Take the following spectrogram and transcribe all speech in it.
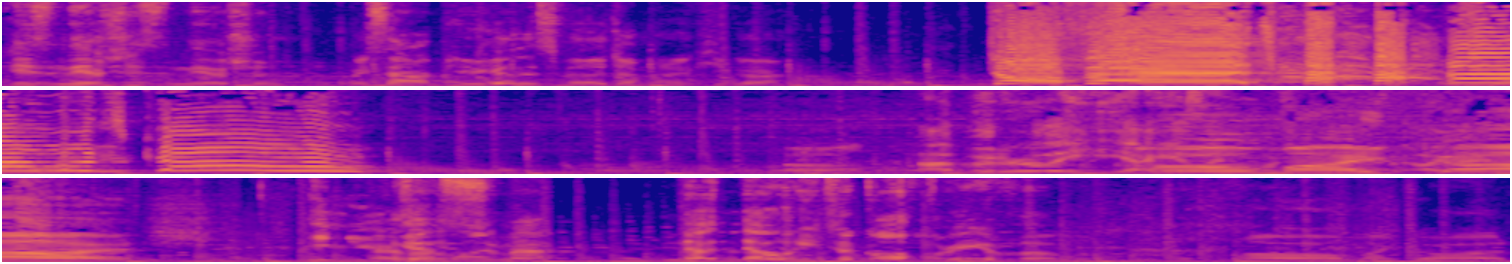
He's in the ocean, he's in the ocean. Wait, Sam, can you get this village? I'm gonna keep going. Dolphins! go Let's go! Uh, uh literally, he, yeah, he has, like, a Oh bunch my dolphins. Okay. gosh. Can you get one? No, no, he took all three of them. Oh my god.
